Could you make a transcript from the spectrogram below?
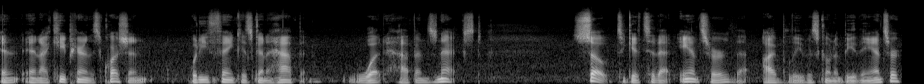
and and I keep hearing this question: What do you think is going to happen? What happens next? So, to get to that answer that I believe is going to be the answer,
